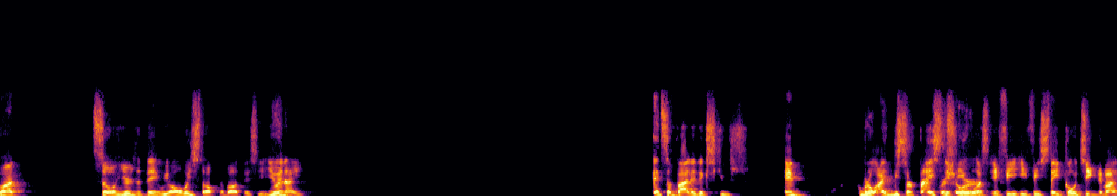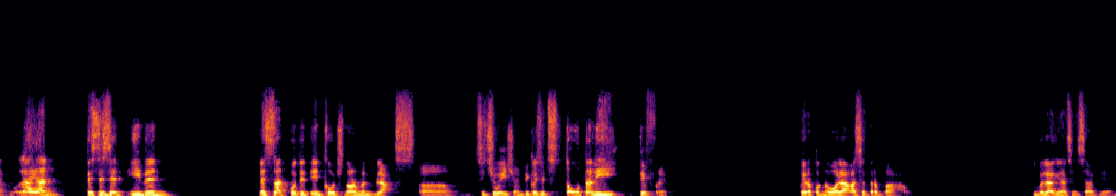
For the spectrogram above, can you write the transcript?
But, so here's the thing. We always talked about this. You and I. It's a valid excuse. And, bro, I'd be surprised For if sure. he was, if he, if he stayed coaching, di ba? Wala yan. This isn't even, let's not put it in Coach Norman Black's uh, situation because it's totally different. Pero pag nawala ka sa trabaho, di ba lagi natin sabi yan?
